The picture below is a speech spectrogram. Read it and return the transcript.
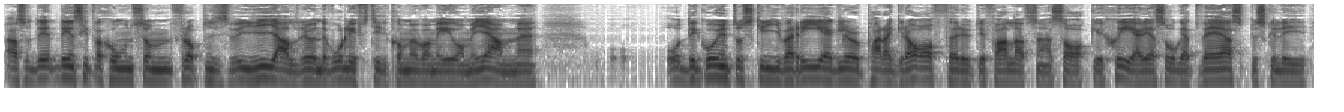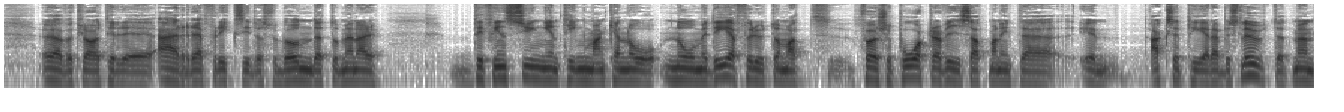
Alltså det, det är en situation som förhoppningsvis vi aldrig under vår livstid kommer vara med om igen. Och det går ju inte att skriva regler och paragrafer utifall att sådana här saker sker. Jag såg att Väsby skulle överklara till eh, RF, Riksidrottsförbundet. Och menar, det finns ju ingenting man kan nå, nå med det förutom att för supportrar visa att man inte är, accepterar beslutet. Men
